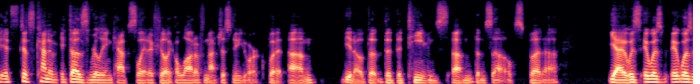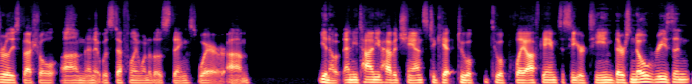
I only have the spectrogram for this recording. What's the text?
it's just kind of it does really encapsulate I feel like a lot of not just New York but um you know the the, the teams um, themselves but uh yeah, it was it was it was really special. Um, and it was definitely one of those things where um, you know, anytime you have a chance to get to a to a playoff game to see your team, there's no reason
